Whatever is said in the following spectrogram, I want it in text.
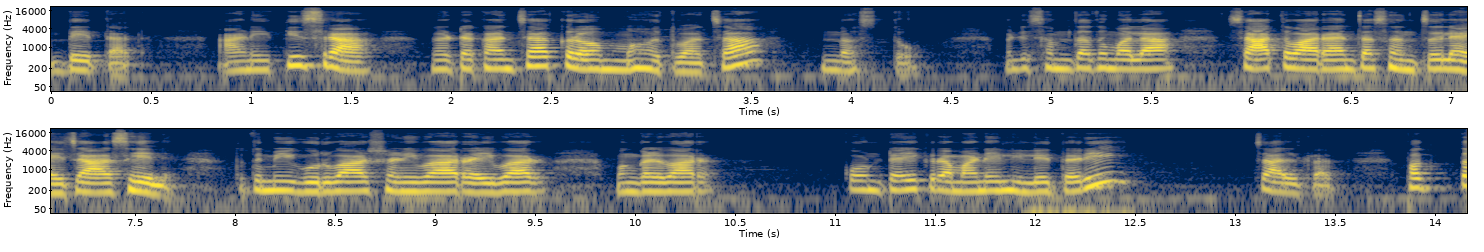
देतात. आणि तिसरा घटकांचा क्रम महत्त्वाचा नसतो. म्हणजे समजा तुम्हाला सात वारांचा संच लिहायचा असेल तर तुम्ही गुरुवार शनिवार रविवार मंगळवार कोणत्याही क्रमाने लिहिले तरी चालतात. फक्त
